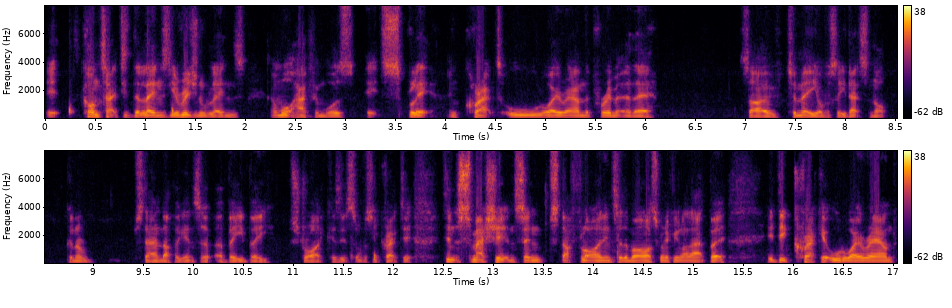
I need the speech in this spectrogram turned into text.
it contacted the lens, the original lens, and what happened was it split and cracked all the way around the perimeter there. So to me, obviously, that's not going to stand up against a, a BB strike because it's obviously cracked it. Didn't smash it and send stuff flying into the mask or anything like that, but it did crack it all the way around.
